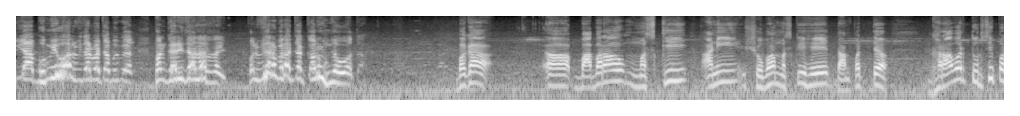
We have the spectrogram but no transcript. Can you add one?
या भूमीवर विदर्भाच्या भूमीवर? पण घरी जाणार नाही. पण विदर्भ राज्य करून जाऊ आता. बघा बाबाराव मस्की आणि शोभा मस्की हे दाम्पत्य घरावर तुळशी पत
